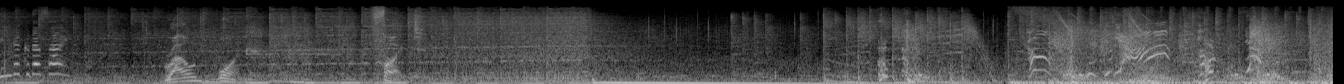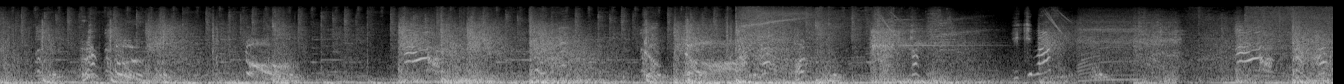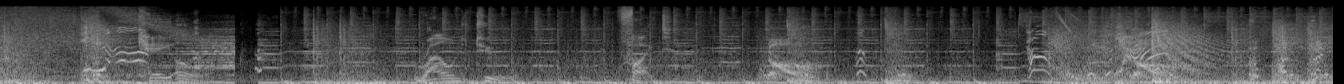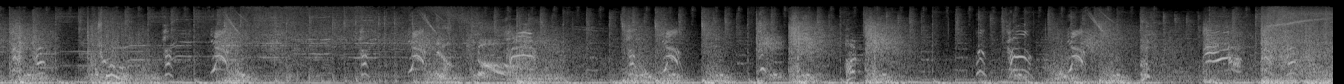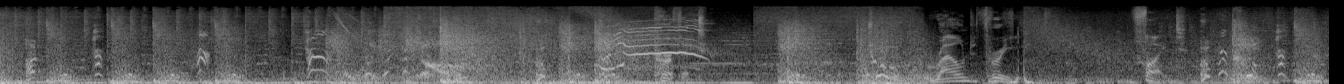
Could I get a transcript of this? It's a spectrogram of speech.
死んでください Round 1 Fight KO Round two. Fight. Perfect. Round three. Fight.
